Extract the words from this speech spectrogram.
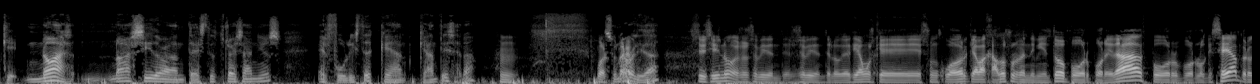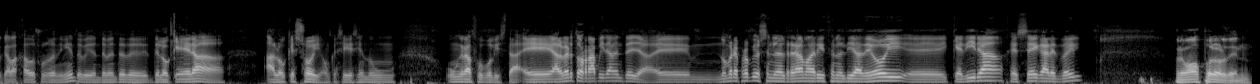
que no ha, no ha sido durante estos tres años el futbolista que, an- que antes era. Hmm. Bueno, es una bueno, realidad. Sí, sí, no, eso es evidente, eso es evidente. Lo que decíamos que es un jugador que ha bajado su rendimiento por, por edad, por, por lo que sea, pero que ha bajado su rendimiento, evidentemente, de, de lo que era a lo que soy, aunque sigue siendo un, un gran futbolista. Eh, Alberto, rápidamente ya. eh, nombres propios en el Real Madrid en el día de hoy. Eh, Kedira, Jesse, Gareth Bale. Bueno, vamos por orden.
